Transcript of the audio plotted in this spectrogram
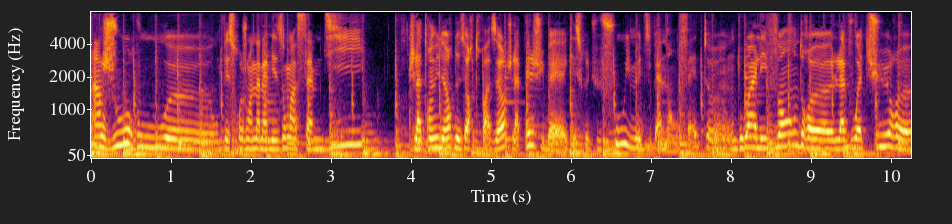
Un jour où on devait se rejoindre à la maison un samedi, je l'attends une heure, deux heures, trois heures. Je l'appelle, je lui dis bah, Qu'est-ce que tu fous? Il me dit Bah non, en fait, euh, on doit aller vendre euh, la voiture euh,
